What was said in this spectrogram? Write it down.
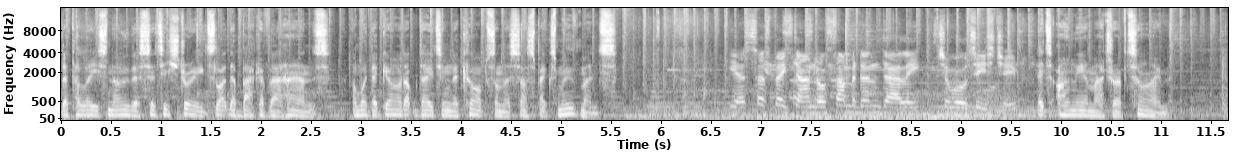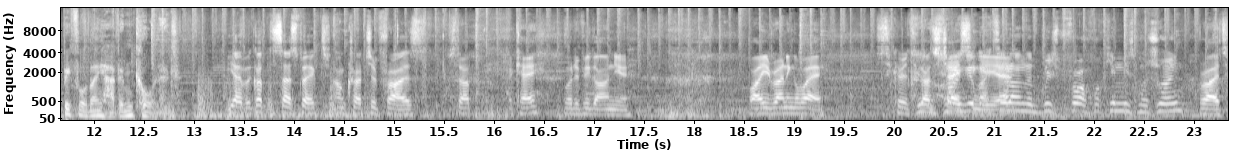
The police know the city streets like the back of their hands, and with the guard updating the cops on the suspect's movements, Yeah, suspect down Northumberland Alley towards East Tube. it's only a matter of time before they have him cornered. Yeah, we got the suspect on Crutched Friars. Stop. Okay, what have you got on you? Why are you running away? Security guard's chasing you, yeah? on the bridge before I fucking miss my train. Right,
